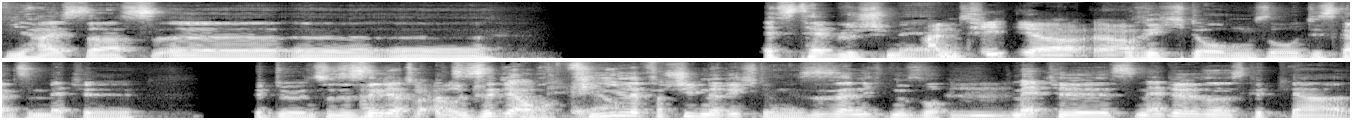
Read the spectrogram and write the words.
wie heißt das, äh, äh, äh, Establishment. Anti, ja, ja. Richtung, so dieses ganze Metal-Gedöns. Und es sind ja, es sind ja auch viele verschiedene Richtungen. Es ist ja nicht nur so Mhm. Metal ist Metal, sondern es gibt ja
